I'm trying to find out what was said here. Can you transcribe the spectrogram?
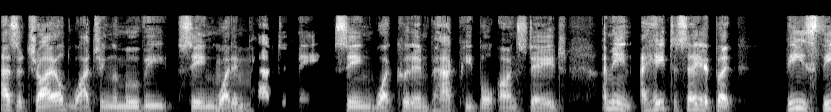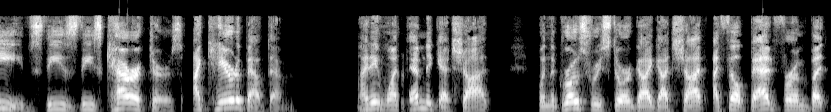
as a child watching the movie, seeing what Mhm. impacted me, seeing what could impact people on stage. I mean, I hate to say it, but these thieves, these these characters, I cared about them. I didn't want them to get shot. When the grocery store guy got shot, I felt bad for him, but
